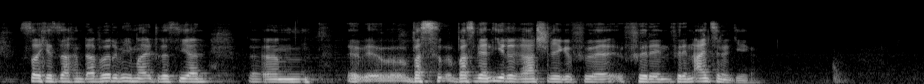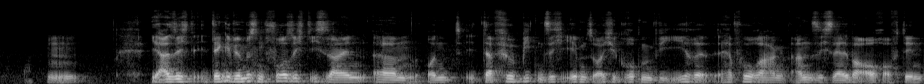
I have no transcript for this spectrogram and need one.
Solche Sachen, da würde mich mal interessieren, ähm, äh, was, was wären Ihre Ratschläge für, für, den, für den einzelnen Jäger? Mhm. Ja, also ich denke, wir müssen vorsichtig sein ähm, und dafür bieten sich eben solche Gruppen wie Ihre hervorragend an, sich selber auch auf den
